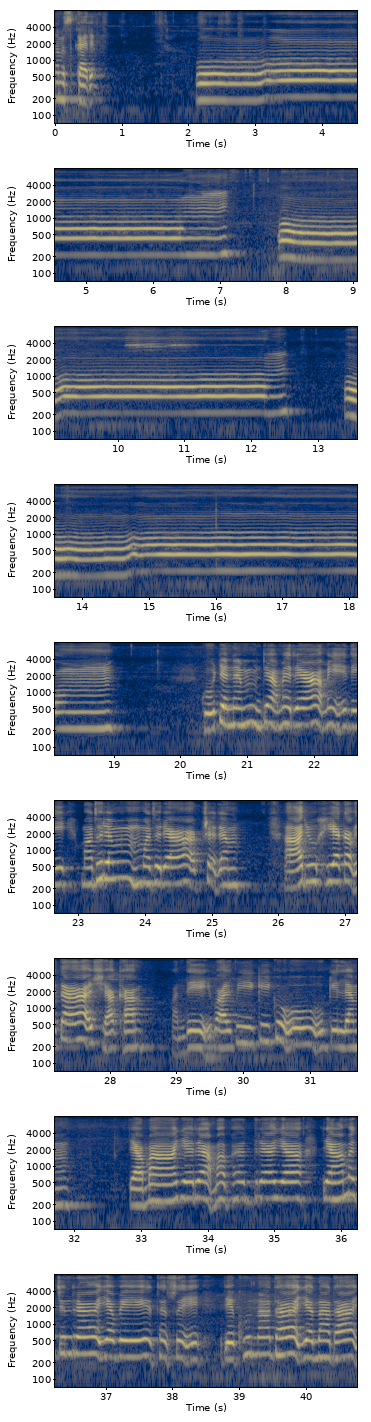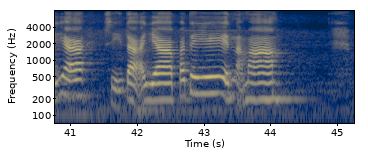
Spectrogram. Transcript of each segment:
നമസ്കാരം. ഓ ഓ രാമ രാമരാമേതി മധുരം മധുരാക്ഷരം ആരുഹ്യ കവിതാശാഖാം വന്ദേ വാൽമീകി കോകിലം. രാമായ രാമഭദ്രായ രാമചന്ദ്രായ വേധസേ രഘുനാഥായ നാഥായ സീതായ പതയേ നമാം.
